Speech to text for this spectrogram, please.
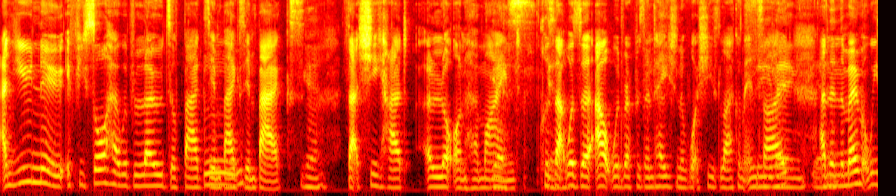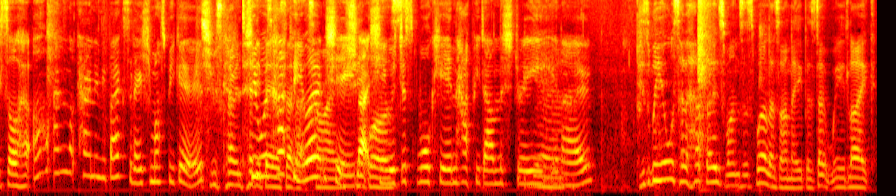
and you knew if you saw her with loads of bags in bags in bags, Mm. Yeah. That she had a lot on her mind Yes, because yeah. that was the outward representation of what she's like on the inside. Feeling, yeah. And then the moment we saw her, oh, I'm not carrying any bags today. She must be good. She was carrying She was happy, weren't time. she? She like she was was. just walking happy down the street. Yeah. You know. because we also have those ones as well as our neighbours, don't we? Like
